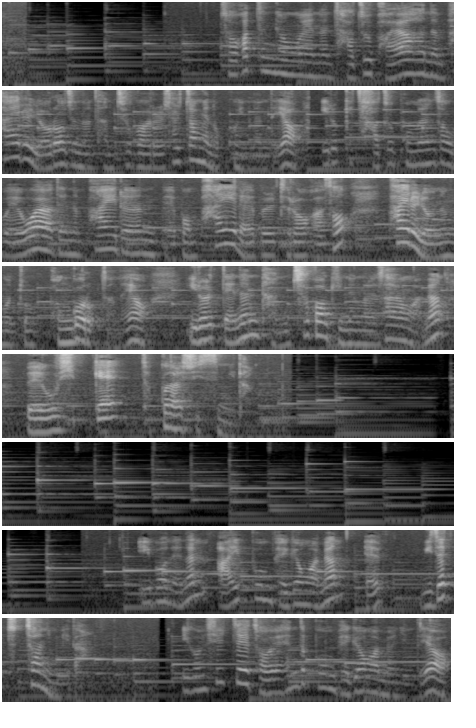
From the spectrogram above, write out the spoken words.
저 같은 경우에는 자주 봐야 하는 파일을 열어주는 단축어를 설정해 놓고 있는데요. 이렇게 자주 보면서 외워야 되는 파일은 매번 파일 앱을 들어가서 파일을 여는 건 좀 번거롭잖아요. 이럴 때는 단축어 기능을 사용하면 매우 쉽게 접근할 수 있습니다. 이번에는 아이폰 배경화면 앱 위젯 추천입니다. 이건 실제 저의 핸드폰 배경화면인데요.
